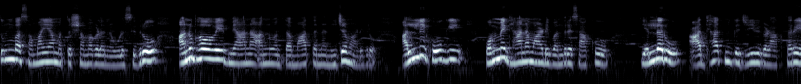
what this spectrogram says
ತುಂಬ ಸಮಯ ಮತ್ತು ಶ್ರಮಗಳನ್ನು ಉಳಿಸಿದ್ರು. ಅನುಭವವೇ ಜ್ಞಾನ ಅನ್ನುವಂಥ ಮಾತನ್ನು ನಿಜ ಮಾಡಿದರು. ಅಲ್ಲಿ ಹೋಗಿ ಒಮ್ಮೆ ಧ್ಯಾನ ಮಾಡಿ ಬಂದರೆ ಸಾಕು. ಎಲ್ಲರೂ ಆಧ್ಯಾತ್ಮಿಕ ಜೀವಿಗಳಾಗ್ತಾರೆ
